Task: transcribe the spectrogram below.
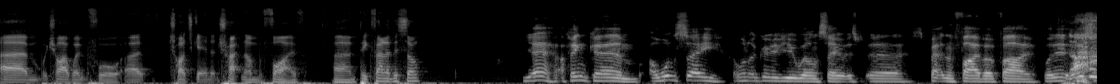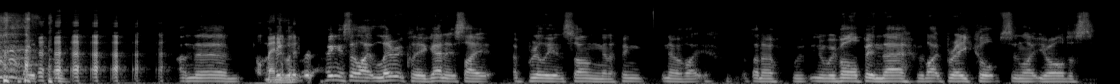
um, which I went for. Uh, tried to get in at track number five. Um, big fan of this song. Yeah, I think um, I wouldn't say I wouldn't agree with you, Will, and say it was uh, it's better than 505, but it, this and um, Not many would. I think it's uh, like lyrically again, it's like a brilliant song, and I think you know, like I don't know, we, you know, we've all been there with like breakups, and like you're all just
